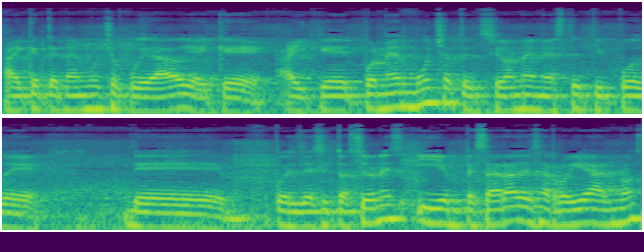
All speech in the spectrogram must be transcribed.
hay que tener mucho cuidado y hay que, hay que poner mucha atención en este tipo de, de, pues, de situaciones y empezar a desarrollarnos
